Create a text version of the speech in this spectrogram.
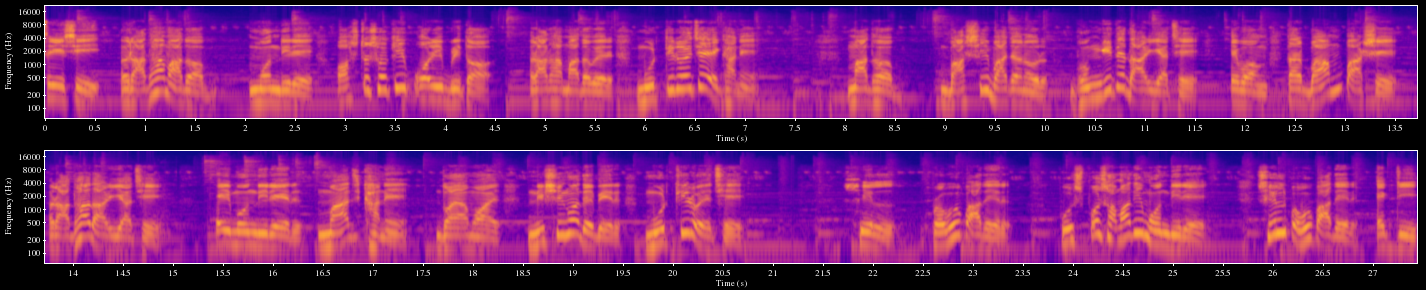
শ্রী শ্রী রাধা মাধব মন্দিরে অষ্টসখী পরিবৃত। রাধা মাধবের মূর্তি রয়েছে এখানে। মাধব বাঁশি বাজানোর ভঙ্গিতে দাঁড়িয়ে আছে এবং তার বাম পাশে রাধা দাঁড়িয়ে আছে। এই মন্দিরের মাঝখানে দয়াময় নৃসিংহদেবের মূর্তি রয়েছে। শিল প্রভুপাদের পুষ্প সমাধি মন্দিরে শিল প্রভুপাদের একটি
